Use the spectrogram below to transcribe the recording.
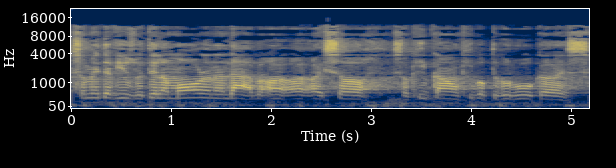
some interviews with Dylan Moran and that I, I, I saw. So keep going, keep up the good work, guys.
